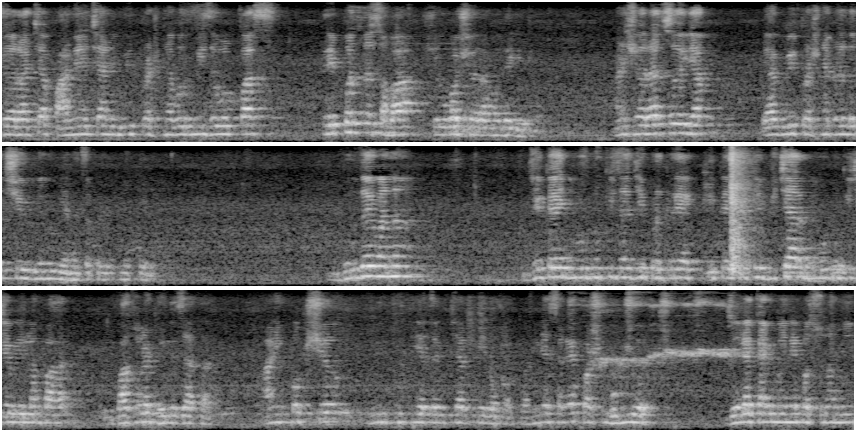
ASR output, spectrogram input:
शहराच्या पाण्याच्या आणि विविध प्रश्नावर मी जवळपास त्रेपन्न सभा शेवगाव शहरामध्ये घेतल्या. आणि शहराचं या या विविध प्रश्नाकडे लक्ष वेधून घेण्याचा प्रयत्न केला. दुर्दैवानं जे काही निवडणुकीचा जी प्रक्रिया की त्याचे ते विचार निवडणुकीच्या वेळेला बाजूला ठेवले जातात आणि पक्ष विकृती याचा विचार केला जातो. आणि या सगळ्या पार्श्वभूमीवर गेल्या काही महिन्यापासून आम्ही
